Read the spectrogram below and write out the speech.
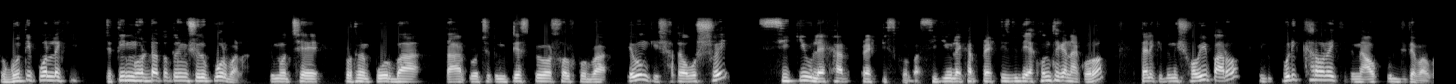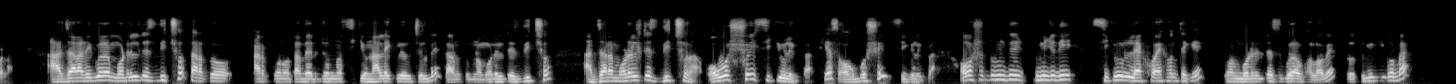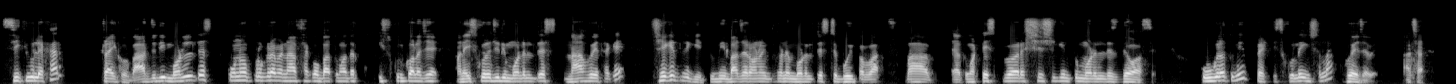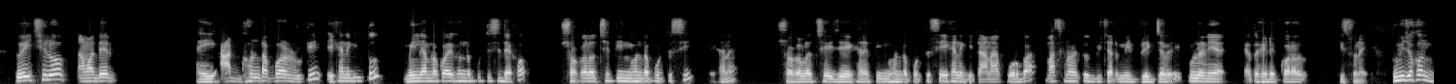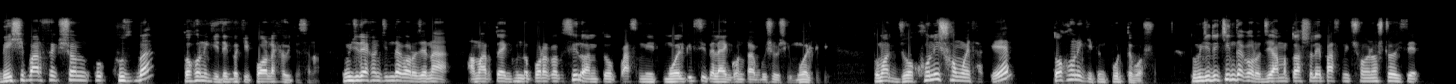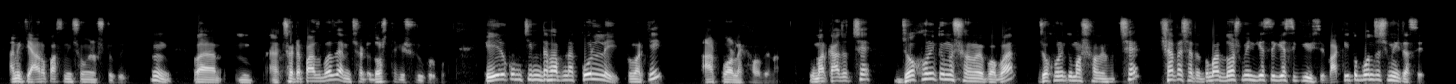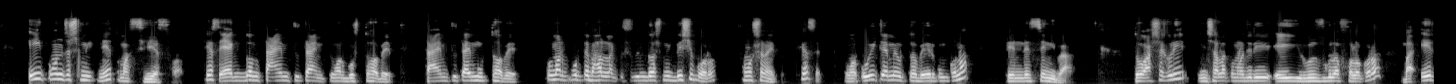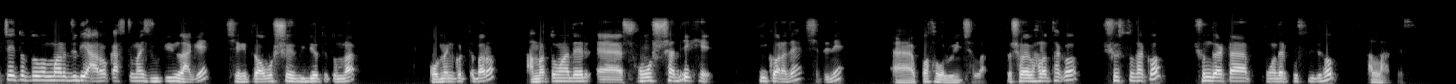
তো গতি পড়লে কি? যে তিন ঘণ্টা তো তুমি শুধু পড়বা না, তুমি হচ্ছে প্রথমে পড়বা, তারপর হচ্ছে তুমি টেস্ট পেপার সলভ করবা, এবং কি সাথে অবশ্যই সিকিউ লেখার প্র্যাকটিস করবা। সিকিউ লেখার প্র্যাকটিস যদি এখন থেকে না করো, তাহলে কি তুমি সবই পারো, কিন্তু পরীক্ষার হলে কি তুমি আউটপুট দিতে পারবে না। আর যারা রেগুলার মডেল টেস্ট দিচ্ছ, তারা তো আর কোনো তাদের জন্য সিকিউ না লিখলেও চলবে, কারণ তোমরা মডেল টেস্ট দিচ্ছ। আর যারা মডেল টেস্ট দিচ্ছ না, অবশ্যই সিকিউ লিখবা, ঠিক আছে? অবশ্যই সিকিউ লিখবা। অবশ্য তুমি তুমি যদি সিকিউ লেখো এখন থেকে, তোমার মডেল টেস্টগুলো ভালো হবে, তো তুমি কি করবা? সিকিউ লেখার ট্রাই করবা। আর যদি মডেল টেস্ট কোনো প্রোগ্রামে না থাকো বা তোমাদের স্কুল কলেজে মানে স্কুলে যদি মডেল টেস্ট না হয়ে থাকে, সেক্ষেত্রে কি? তুমি বাজারে অনেক ধরনের মডেল টেস্টে বই পাবা বা তোমার টেস্ট পেপারের শেষে কিন্তু মডেল টেস্ট দেওয়া আছে। ওগুলো তুমি প্র্যাকটিস করলে ইনশাল্লাহ হয়ে যাবে। আচ্ছা তো এই ছিল আমাদের এই আট ঘণ্টা পড়ার রুটিন এখানে কিন্তু মেইনলি আমরা কয়েক ঘণ্টা পড়তেছি, দেখো। সকাল হচ্ছে তিন ঘণ্টা পড়তেছি এখানে। সকাল হচ্ছে এই যে এখানে তিন ঘণ্টা পড়তেছি, এখানে কি টানা পড়বা? মাঝখানে হয়তো দুই চার মিনিট ব্রেক যাবে, এগুলো নিয়ে এত হেডেক করার কিছু নাই। তুমি যখন বেশি পারফেকশন খুঁজবা, তখনই কি দেখবা কি পড়ালেখা হইতেছে না। তুমি যদি এখন চিন্তা করো যে না, আমার তো এক ঘণ্টা পড়ার কথা ছিল, আমি তো পাঁচ মিনিট মোবাইল টিপছি, তাহলে এক ঘণ্টা বসে বসে মোবাইল টিপি। তোমার যখনই সময় থাকে, তখনই কি তুমি পড়তে বসো। তুমি যদি চিন্তা করো যে আমার তো আসলে পাঁচ মিনিট সময় নষ্ট হয়েছে আমি কি আরও পাঁচ মিনিট সময় নষ্ট করি? হুম ছয়টা পাঁচ বাজে, আমি ছয়টা দশ থেকে শুরু করব। এইরকম চিন্তা ভাবনা করলেই তোমার কি আর পড়ালেখা হবে না। তোমার কাজ হচ্ছে যখনই তুমি সময় পাবা, যখনই তোমার সময় হচ্ছে, সাথে সাথে তোমার দশ মিনিট গেছে গেছে কি হয়েছে? বাকি তো পঞ্চাশ মিনিট আছে। এই পঞ্চাশ মিনিট নিয়ে তোমার সিরিয়াস হওয়া ঠিক আছে? একদম টাইম টু টাইম তোমার বসতে হবে টাইম টু টাইম উঠতে হবে। তোমার পড়তে ভালো লাগতেছে, তুমি দশ মিনিট বেশি পড়ো, সমস্যা নাই তো। ঠিক আছে? তোমার ওই টাইমে উঠতে হবে, এরকম কোনো টেন্ডেন্সি নিবা। তো আশা করি ইনশাল্লাহ তোমরা যদি এই রুলসগুলো ফলো করো, বা এর চাইতে তোমার যদি আরও কাস্টমাইজ রুটিন লাগে, সেক্ষেত্রে অবশ্যই ভিডিওতে তোমরা কমেন্ট করতে পারো। আমরা তোমাদের সমস্যা দেখে কি করা যায় সেটা নিয়ে কথা বলব ইনশাল্লাহ। তো সবাই ভালো থাকো, সুস্থ থাকো, সুন্দর একটা তোমাদের প্রস্তুতি হোক। আল্লাহ হাফেজ।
